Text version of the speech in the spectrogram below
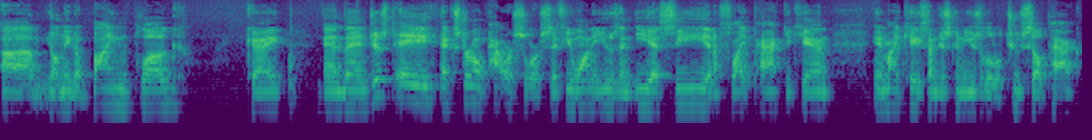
Um, you'll need a bind plug, okay? And then just a external power source. If you want to use an ESC and a flight pack, you can. In my case, I'm just going to use a little two-cell pack.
